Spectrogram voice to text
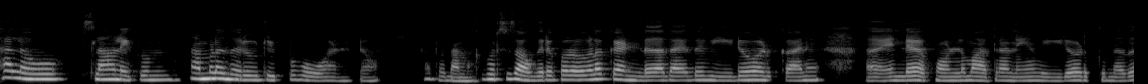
ഹലോ അസ്സാം വലൈക്കും നമ്മളിന്നൊരു ട്രിപ്പ് പോവാണ് കേട്ടോ അപ്പോൾ നമുക്ക് കുറച്ച് സൗകര്യക്കുറവുകളൊക്കെ ഉണ്ട്. അതായത് വീഡിയോ എടുക്കാൻ എന്റെ ഫോണിൽ മാത്രമാണ് ഞാൻ വീഡിയോ എടുക്കുന്നത്.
